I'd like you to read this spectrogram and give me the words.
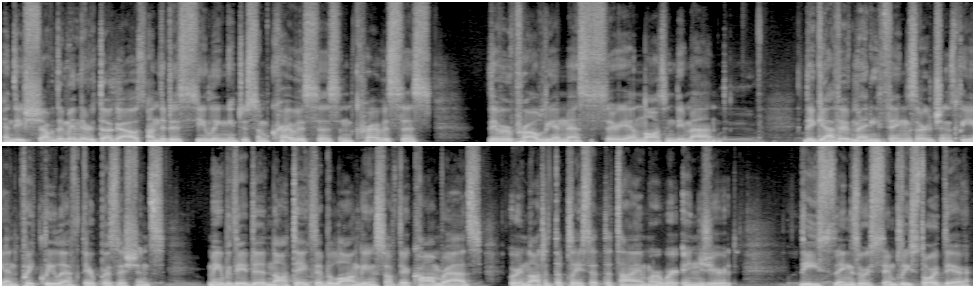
and they shoved them in their dugouts under the ceiling into some crevices and crevices. They were probably unnecessary and not in demand. They gathered many things urgently and quickly left their positions. Maybe they did not take the belongings of their comrades who were not at the place at the time or were injured. These things were simply stored there.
